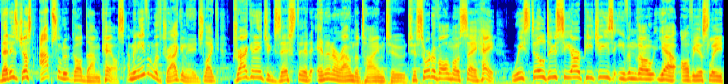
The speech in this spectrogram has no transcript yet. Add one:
that is just absolute goddamn chaos. I mean, even with Dragon Age, like, Dragon Age existed in and around the time to, to sort of almost say, hey, we still do CRPGs, even though, yeah, obviously,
